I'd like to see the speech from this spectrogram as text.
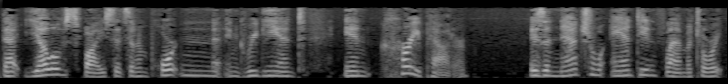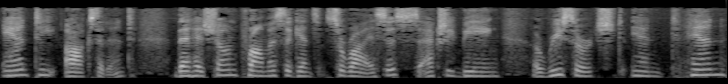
that yellow spice that's an important ingredient in curry powder, is a natural anti-inflammatory antioxidant that has shown promise against psoriasis, actually being uh, researched in 10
